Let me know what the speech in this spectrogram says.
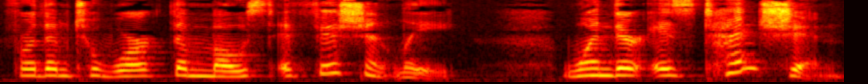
for them to work the most efficiently. When there is tension,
